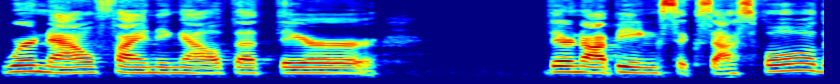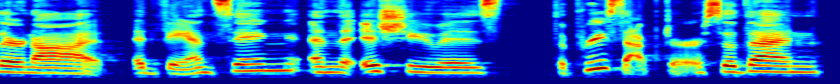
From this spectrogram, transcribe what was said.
we're now finding out that they're, they're not being successful, they're not advancing. And the issue is the preceptor. So then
